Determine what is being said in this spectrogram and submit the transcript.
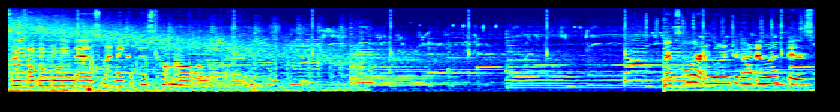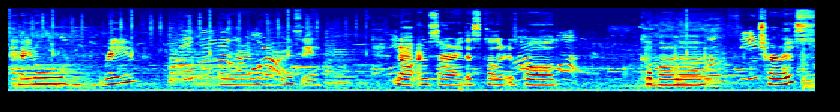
Since I've been doing this, my makeup has come out a lot better. Next color I'm going to go in with is Tidal Rave. Or, hold on, let me see. No, I'm sorry. This color is called Cabana Churris.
